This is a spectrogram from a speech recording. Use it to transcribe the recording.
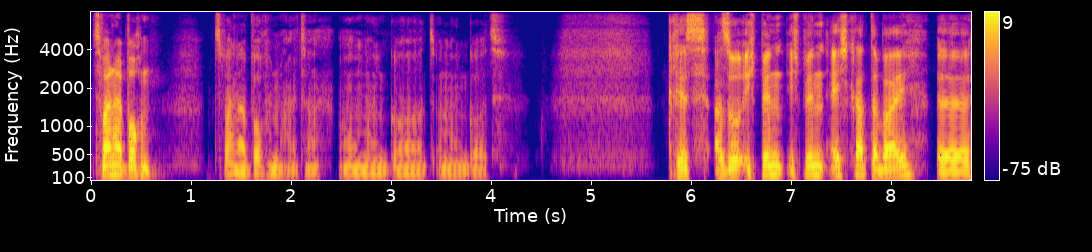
Zweieinhalb Wochen. zweieinhalb Wochen, Alter. Oh mein Gott, oh mein Gott. Chris, also ich bin, ich bin echt gerade dabei. Äh,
